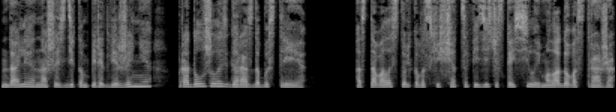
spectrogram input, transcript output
Далее наше с Диком передвижение продолжилось гораздо быстрее. Оставалось только восхищаться физической силой молодого стража.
